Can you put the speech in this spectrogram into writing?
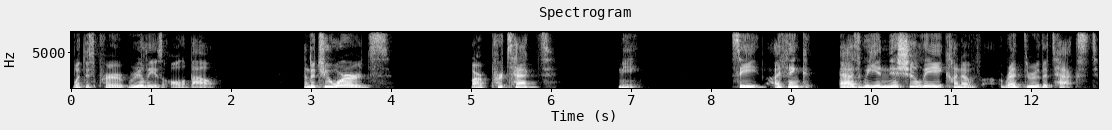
what this prayer really is all about. And the two words are protect me. See, I think as we initially kind of read through the text,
